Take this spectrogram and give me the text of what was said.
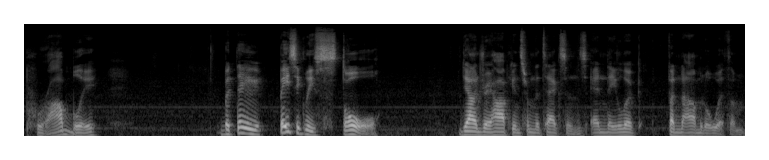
Probably. But they basically stole DeAndre Hopkins from the Texans and they look phenomenal with him.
